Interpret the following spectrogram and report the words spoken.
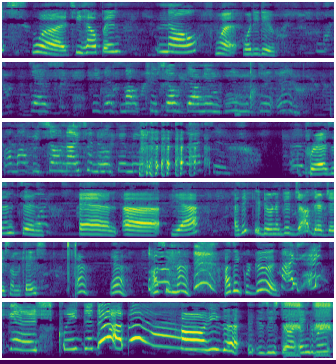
nice. What? Is he helping? No. What? What'd he do? Yes, he just knocked himself down and didn't get in. Mama will be so nice and he'll give me lessons. Presents and and uh yeah. I think you're doing a good job there, Jason, on the case. Yeah, yeah. I see none. I think we're good. I just cleaned it up. Oh, he's a. Is he still an Angry Bird?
